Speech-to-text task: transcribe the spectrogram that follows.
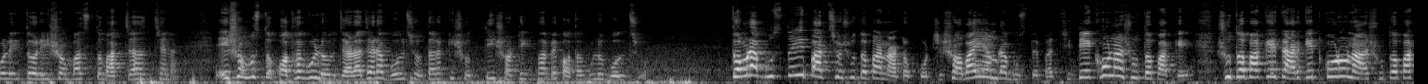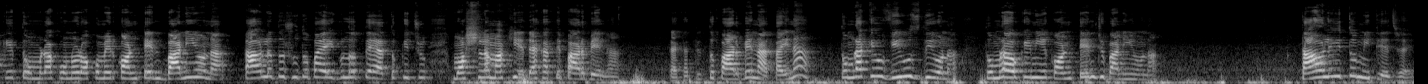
বলেই তোর এই সমস্ত বাচ্চা হচ্ছে না। এই সমস্ত কথাগুলো যারা যারা বলছো, তারা কি সত্যিই সঠিকভাবে কথাগুলো বলছো? তোমরা বুঝতেই পারছ সুতপা নাটক করছে, সবাই আমরা বুঝতে পারছি। দেখো না সুতপাকে সুতপাকে টার্গেট করো না, সুতপাকে তোমরা কোনো রকমের কন্টেন্ট বানিও না, তাহলে তো সুতপা এগুলোতে এত কিছু মশলা মাখিয়ে দেখাতে পারবে না। দেখাতে তো পারবে না, তাই না? তোমরা কেউ ভিউজ দিও না, তোমরা ওকে নিয়ে কন্টেন্ট বানিও না। তাহলেই তো মিটে যায়।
